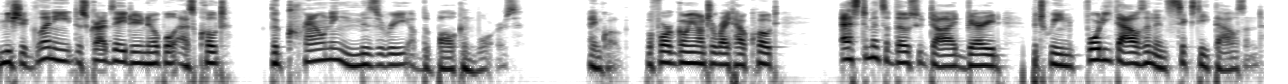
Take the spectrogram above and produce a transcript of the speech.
Misha Glenny describes Adrianople as, quote, the crowning misery of the Balkan Wars, end quote, before going on to write how, quote, estimates of those who died varied between 40,000 and 60,000.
